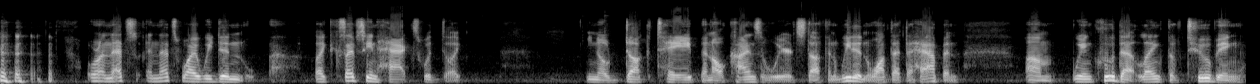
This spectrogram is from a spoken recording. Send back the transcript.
or and that's and that's why we didn't like because I've seen hacks with like, you know, duct tape and all kinds of weird stuff, and we didn't want that to happen. Um, we include that length of tubing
